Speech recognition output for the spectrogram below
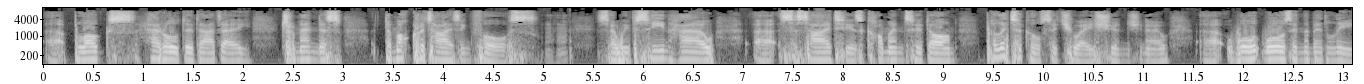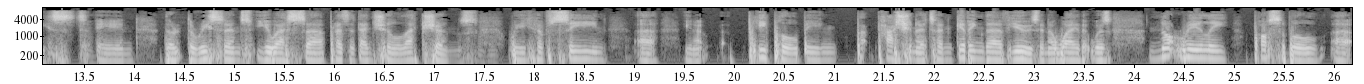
uh, blogs heralded as a tremendous democratizing force. Mm-hmm. So we've seen how uh, society has commented on political situations, you know, uh, war, wars in the Middle East, in the, the recent US uh, presidential elections. We have seen, uh, you know, people being passionate and giving their views in a way that was not really possible uh,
